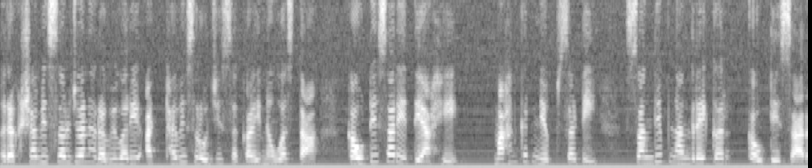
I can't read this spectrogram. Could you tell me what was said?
रक्षा विसर्जन रविवारी अठ्ठावीस रोजी सकाळी नऊ वाजता कवटेसार येथे आहे. महानकर न्यूजसाठी संदीप नांद्रेकर कवटेसार.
